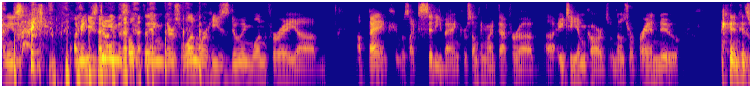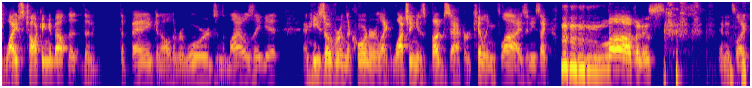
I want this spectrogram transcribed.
And he's like, "I mean, he's doing this whole thing." There's one where he's doing one for a um, a bank. It was like Citibank or something like that for uh, uh, ATM cards when those were brand new. and his wife's talking about the the the bank and all the rewards and the miles they get. And he's over in the corner, like watching his bug zapper killing flies, and he's like, marvelous. and it's like,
